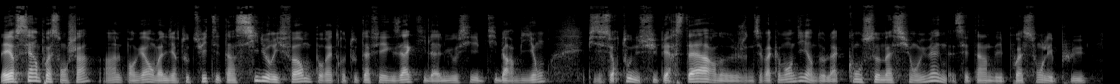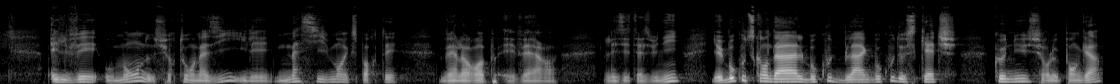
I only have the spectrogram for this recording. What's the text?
D'ailleurs, c'est un poisson-chat, hein, le panga, on va le dire tout de suite, c'est un siluriforme, pour être tout à fait exact, il a lui aussi des petits barbillons, puis c'est surtout une superstar, je ne sais pas comment dire, de la consommation humaine. C'est un des poissons les plus élevés au monde, surtout en Asie, il est massivement exporté vers l'Europe et vers les États-Unis. Il y a eu beaucoup de scandales, beaucoup de blagues, beaucoup de sketchs connus sur le panga.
